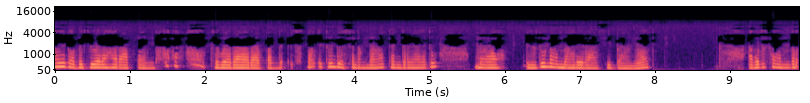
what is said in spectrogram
eh dapat juara harapan. Juara harapan. Itu udah seneng banget dan ternyata tuh malah itu tuh nambah relasi banget. Aku tuh sampai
